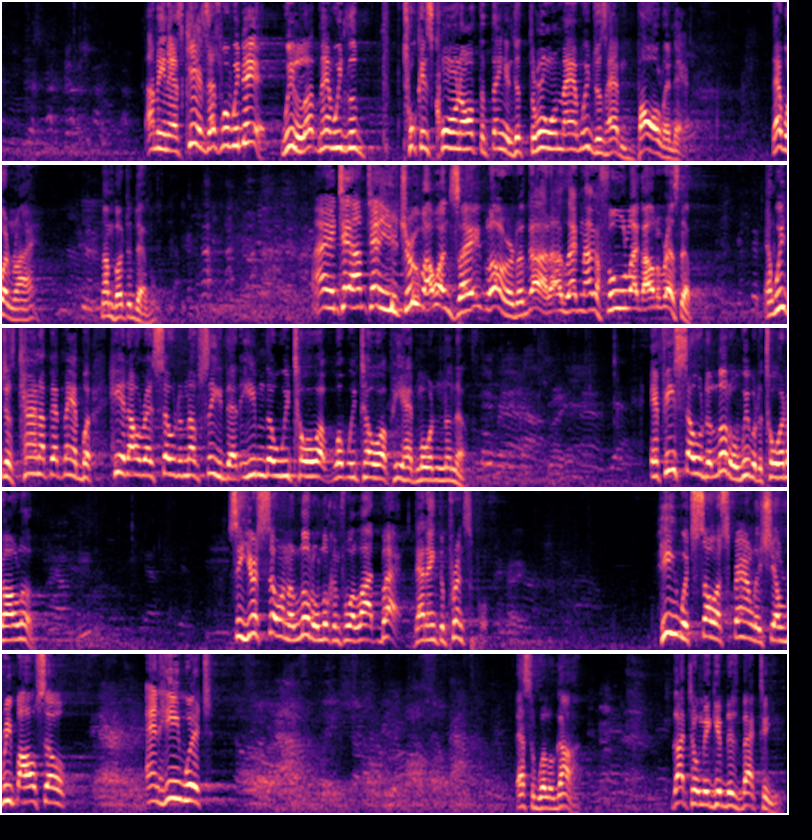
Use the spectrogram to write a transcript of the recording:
I mean, as kids, that's what we did. We loved, man, we took his corn off the thing and just threw him, man. We just having ball in there. That wasn't right. Nothing but the devil. I ain't tell, I'm telling you the truth. I wasn't saved. Glory to God. I was acting like a fool like all the rest of them. And we just tearing up that man. But he had already sowed enough seed that even though we tore up what we tore up, he had more than enough. If he sowed a little, we would have tore it all up. See, you're sowing a little looking for a lot back. That ain't the principle. He which soweth sparingly shall reap also, and he which That's the will of God. God told me to give this back to you.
